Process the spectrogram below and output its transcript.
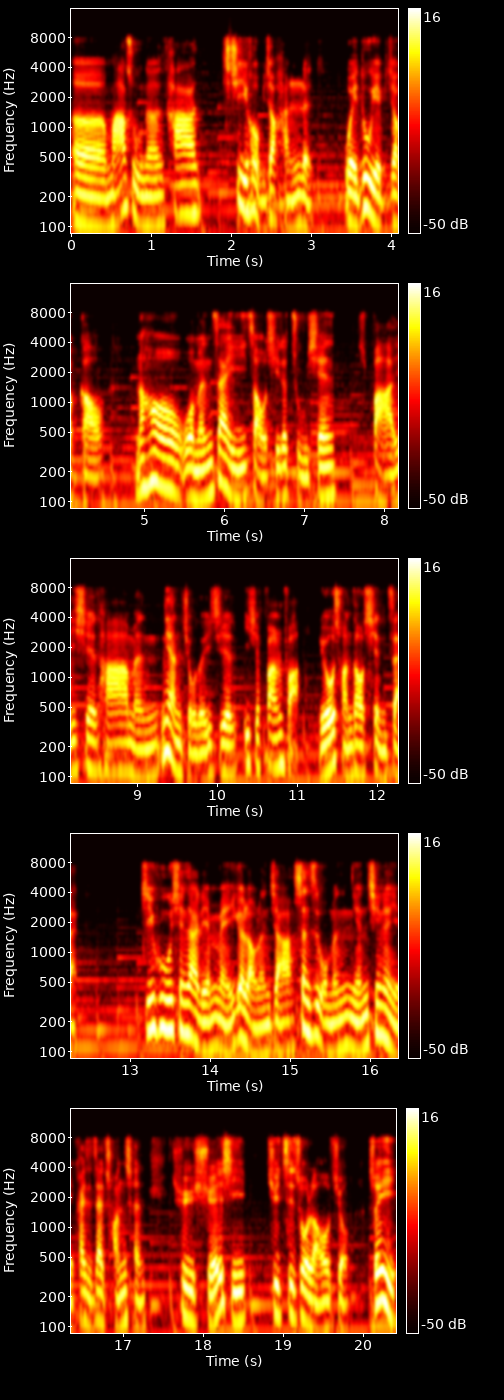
呃，马祖呢，它气候比较寒冷，纬度也比较高。然后我们在以早期的祖先，把一些他们酿酒的一些一些方法流传到现在。几乎现在连每一个老人家，甚至我们年轻人也开始在传承、去学习、去制作老酒。所以，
